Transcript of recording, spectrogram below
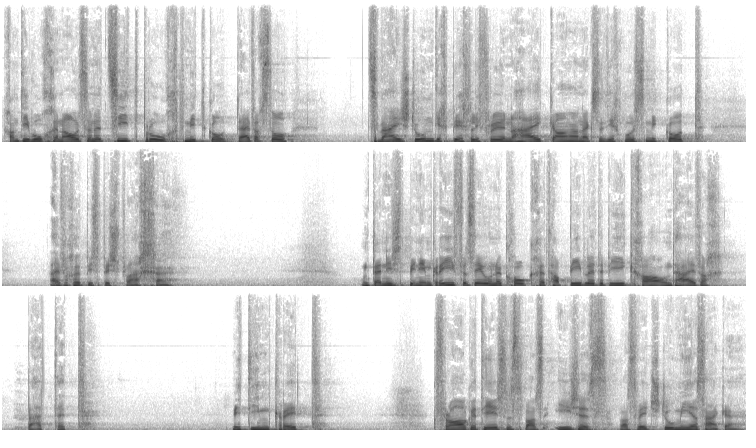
Ich habe die Woche auch so eine Zeit gebraucht mit Gott. Einfach so zwei Stunden. Ich bin ein bisschen früher nach Hause gegangen und habe gesagt, ich muss mit Gott einfach etwas besprechen. Und dann bin ich im Greifensee unten habe die Bibel dabei gehabt und habe einfach betet. Mit ihm geredet. Gefragt, Jesus, was ist es? Was willst du mir sagen?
